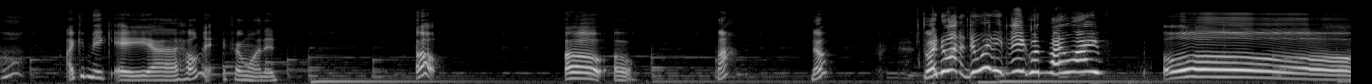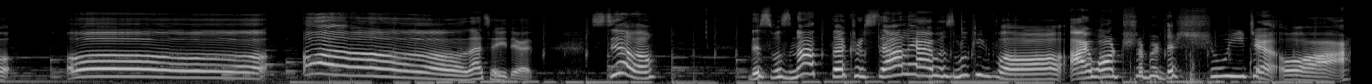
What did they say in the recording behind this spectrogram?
I could make a uh, helmet if I wanted. Oh. Oh, oh. Huh? No? Do I know how to do anything with my life? Oh. Oh. Oh. That's how you do it. Still, this was not the Cristalli I was looking for. I want some of the sweeter ore.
